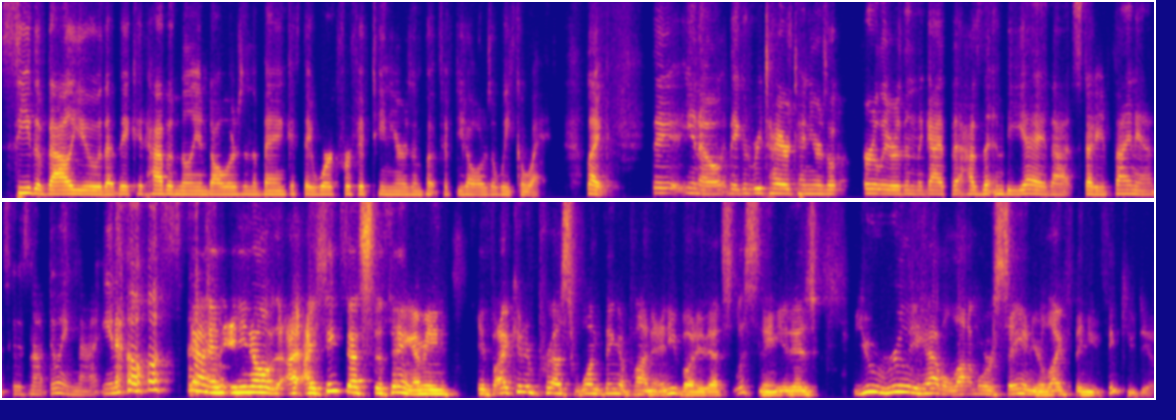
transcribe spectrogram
see the value that they could have a million dollars in the bank if they work for 15 years and put $50 a week away. Like they you know they could retire 10 years earlier than the guy that has the mba that studied finance who's not doing that you know? So. yeah and, and you know I, I think that's the thing. I mean if i can impress one thing upon anybody that's listening it is you really have a lot more say in your life than you think you do.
